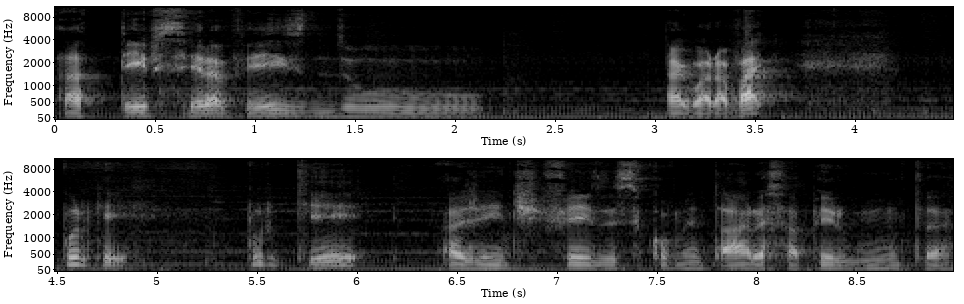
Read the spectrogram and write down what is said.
a terceira vez do Agora Vai? Por quê? Porque a gente fez esse comentário, essa pergunta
